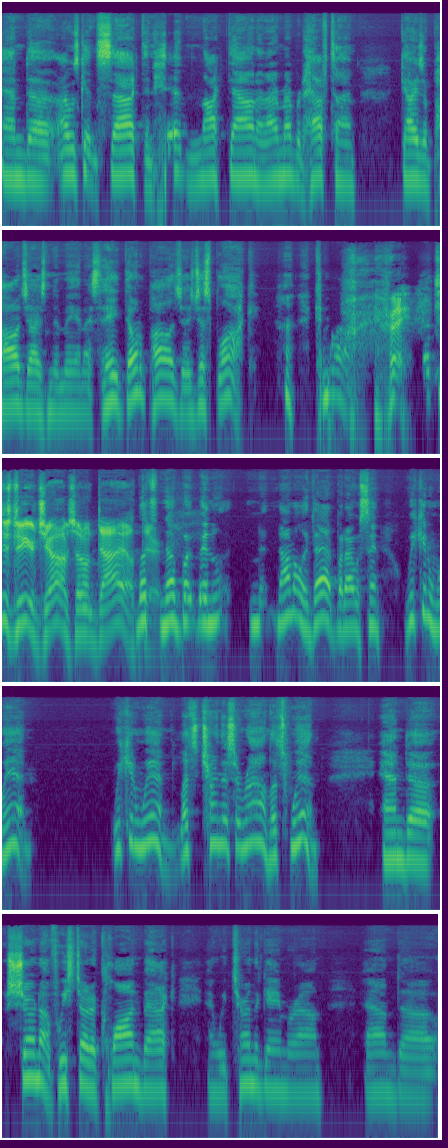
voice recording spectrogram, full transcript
And uh, I was getting sacked and hit and knocked down. And I remember at halftime, guys apologizing to me. And I said, hey, don't apologize, just block. Come on. right. Just do your job so don't die out Let's, there. No, but and not only that, but I was saying, we can win. We can win. Let's turn this around. Let's win. And uh, sure enough, we started clawing back and we turned the game around and uh,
